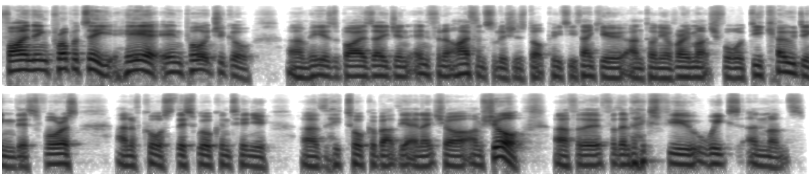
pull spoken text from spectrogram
finding property here in Portugal. Um, he is a buyer's agent, infinite hyphen solutions.pt. Thank you, Antonio, very much for decoding this for us. And of course, this will continue. Uh, they talk about the NHR, I'm sure, uh, for the for the next few weeks and months.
